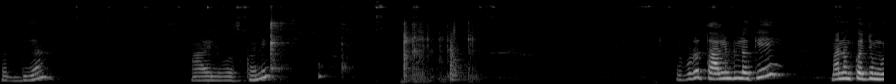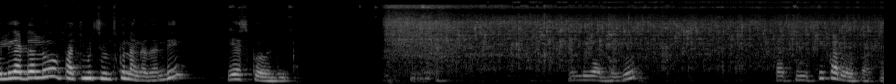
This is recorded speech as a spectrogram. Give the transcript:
కొద్దిగా ఆయిల్ పోసుకొని ఇప్పుడు తాలింపులోకి మనం కొంచెం ఉల్లిగడ్డలు పచ్చిమిర్చి ఉంచుకున్నాం కదండి వేసుకోవాలి. ఉల్లిగడ్డలు పచ్చిమిర్చి కరివేపాకు.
